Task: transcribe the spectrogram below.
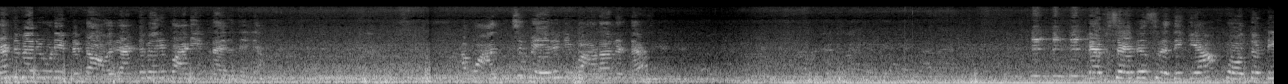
രണ്ടുപേരും കൂടി ഉണ്ട് കേട്ടോ അവർ രണ്ടുപേരും പാടിയിട്ടുണ്ടായിരുന്നില്ല. അപ്പൊ അഞ്ച് പേര് ഇനി പാടാനുണ്ട്. സൈഡ് ശ്രദ്ധിക്കുക. പോത്തുണ്ടി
